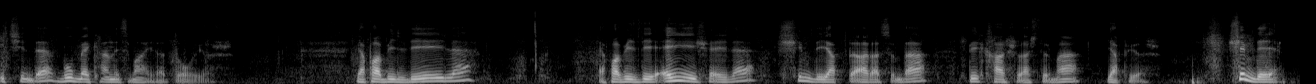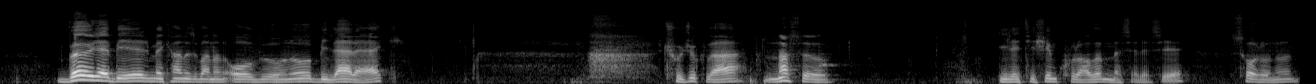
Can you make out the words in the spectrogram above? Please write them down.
içinde bu mekanizmayla doğuyor. Yapabildiğiyle, yapabildiği en iyi şeyle şimdi yaptığı arasında bir karşılaştırma yapıyor. Şimdi böyle bir mekanizmanın olduğunu bilerek çocukla nasıl iletişim kuralım meselesi sorunun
